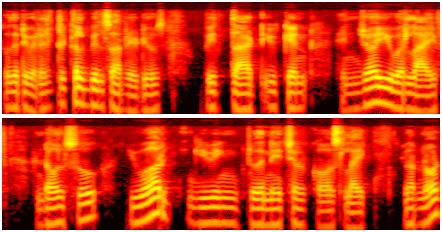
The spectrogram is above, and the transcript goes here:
so that your electrical bills are reduced. with that you can enjoy your life and also you are giving to the nature cause like you are not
